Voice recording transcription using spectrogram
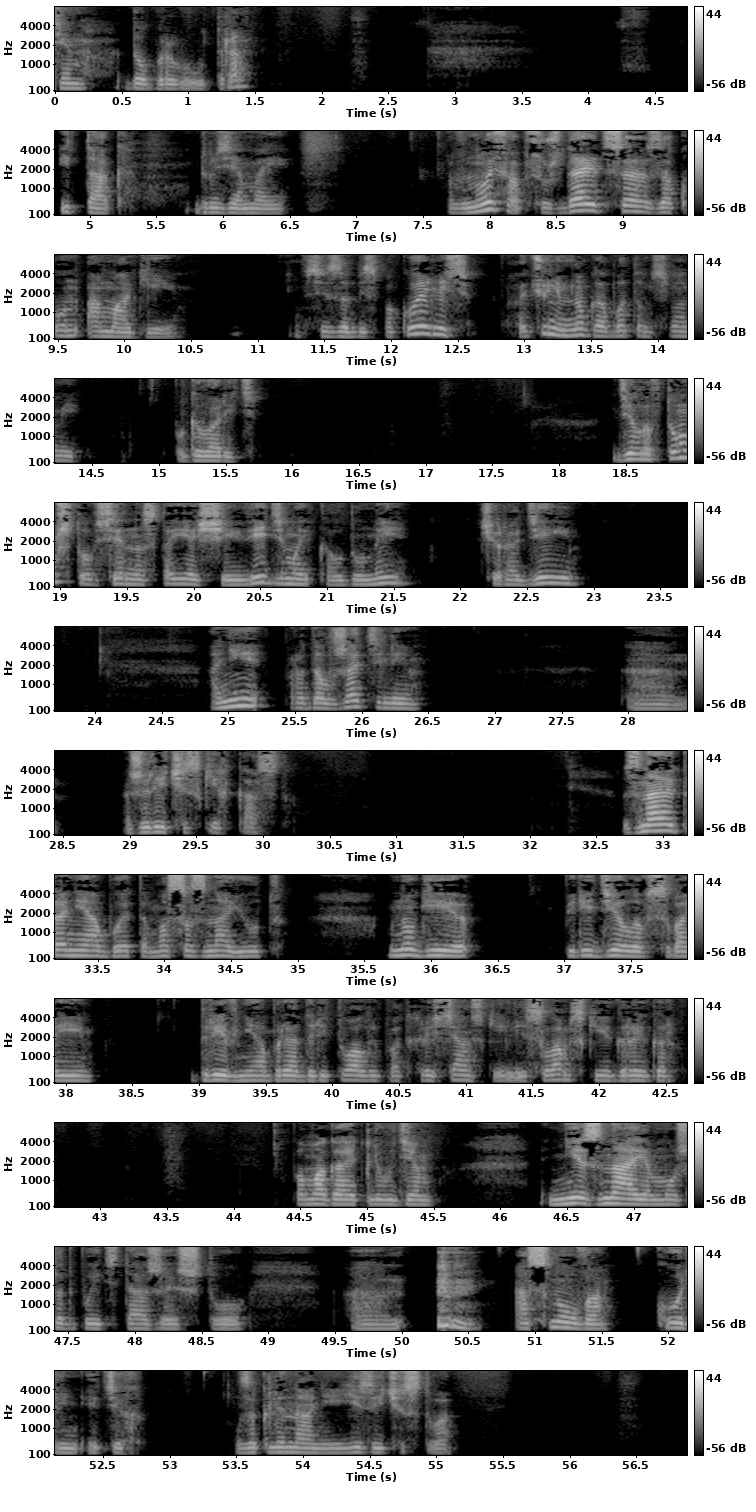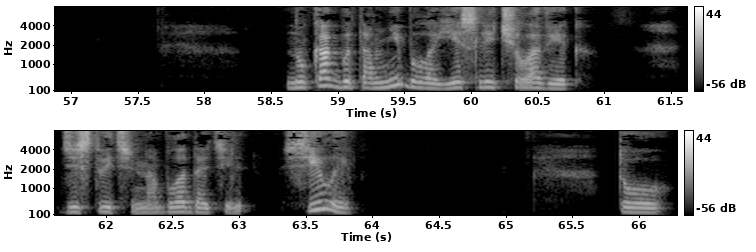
Всем доброго утра. Итак, друзья мои, вновь обсуждается закон о магии. Все забеспокоились. Хочу немного об этом с вами поговорить. Дело в том, что все настоящие ведьмы, колдуны, чародеи, они продолжатели э, жреческих каст. Знают они об этом, осознают. Многие, переделав свои древние обряды, ритуалы под христианский или исламский эгрегор, помогают людям, не зная, может быть, даже, что э, основа, корень этих заклинаний язычества – Но как бы там ни было, если человек действительно обладатель силы, то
